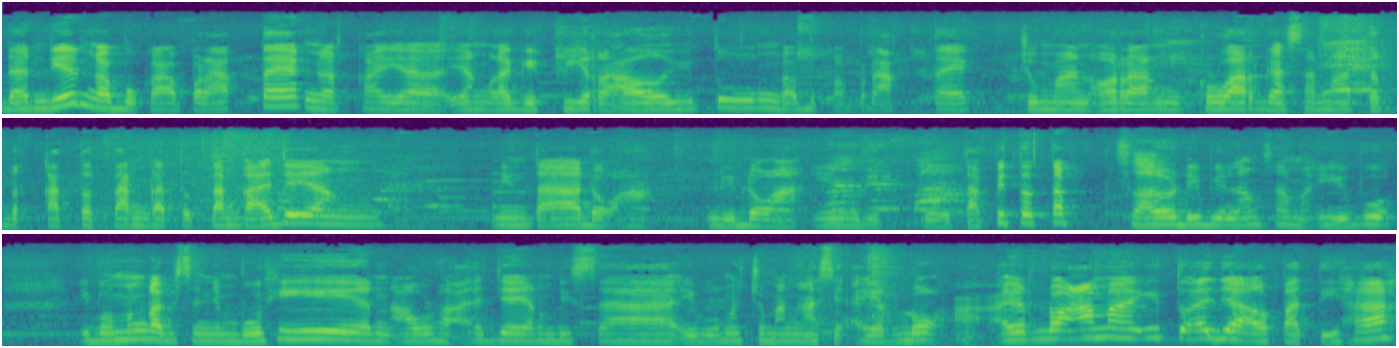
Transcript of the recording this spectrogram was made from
Dan dia nggak buka praktek nggak kayak yang lagi viral gitu nggak buka praktek. Cuman orang keluarga sama terdekat tetangga tetangga aja yang minta doa didoain gitu. Tapi tetap selalu dibilang sama ibu ibu mah nggak bisa nyembuhin Allah aja yang bisa. Ibu mah cuma ngasih air doa. Air doa mah itu aja al-fatihah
